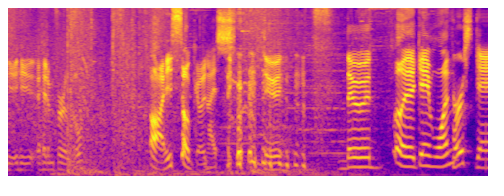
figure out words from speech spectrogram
He, he hit him for a little. Oh, he's so good. Nice, dude. Dude. Well, yeah, game one, First game.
